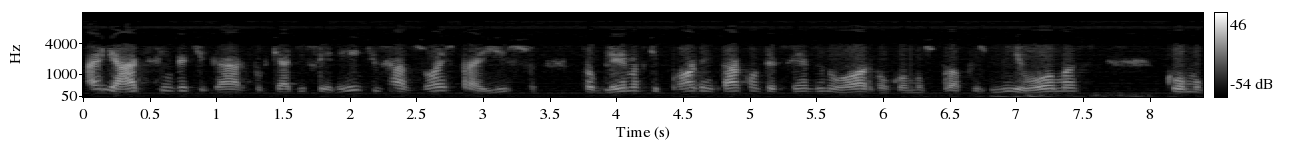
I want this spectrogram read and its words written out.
aí há de se investigar, porque há diferentes razões para isso, problemas que podem estar acontecendo no órgão, como os próprios miomas, como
